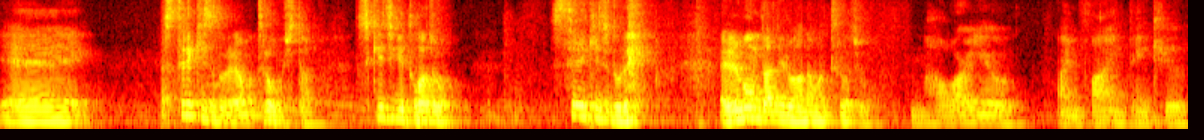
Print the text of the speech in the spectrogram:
예 스트레이키즈 노래를 한번 틀어봅시다 스키지기 도와줘 스트레이키즈 노래 앨범 단위로 하나만 틀어줘 How are you? I'm fine, thank you.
